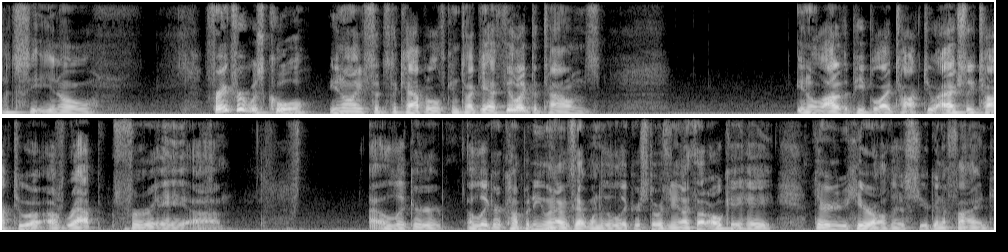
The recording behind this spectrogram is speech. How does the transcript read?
let's see, you know, Frankfort was cool. You know, like I said, it's the capital of Kentucky. I feel like the towns, you know, a lot of the people I talked to, I actually talked to a, a rep for a, uh, a liquor a liquor company when I was at one of the liquor stores. You know, I thought, okay, hey, they're here all this. You're going to find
